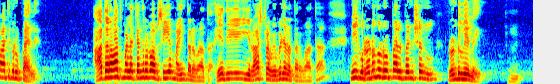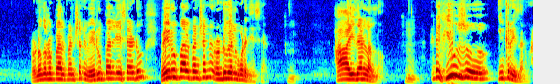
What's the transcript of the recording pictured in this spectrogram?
పాతిక రూపాయలే. ఆ తర్వాత మళ్ళీ చంద్రబాబు సీఎం అయిన తర్వాత ఏది? ఈ రాష్ట్ర విభజన తర్వాత నీకు రెండు వందల రూపాయల పెన్షన్ రెండు వేలు అయింది. రెండు వందల రూపాయల పెన్షన్ వెయ్యి రూపాయలు చేశాడు వెయ్యి రూపాయల పెన్షన్ రెండు వేలు కూడా చేశాడు. ఆ ఐదేళ్ళలో. అంటే హ్యూజ్ ఇంక్రీజ్ అనమాట.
